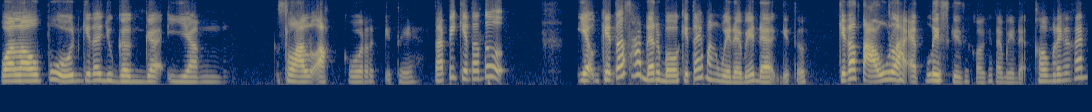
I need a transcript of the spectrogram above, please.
walaupun kita juga nggak yang selalu akur gitu ya tapi kita tuh ya kita sadar bahwa kita emang beda-beda gitu kita tahu lah at least gitu kalau kita beda kalau mereka kan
